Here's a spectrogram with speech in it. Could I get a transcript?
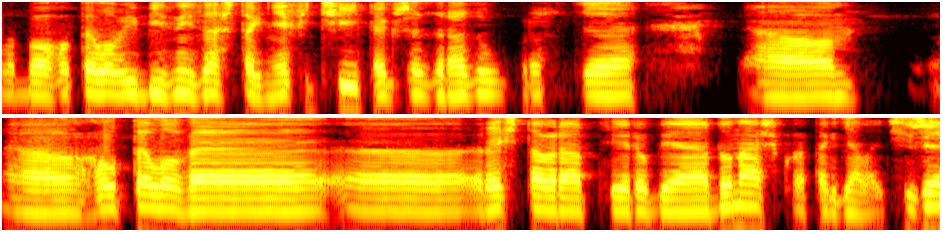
lebo hotelový biznis až tak nefičí, takže zrazu proste uh, uh, hotelové reštaurácie robia donášku a tak ďalej. Čiže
